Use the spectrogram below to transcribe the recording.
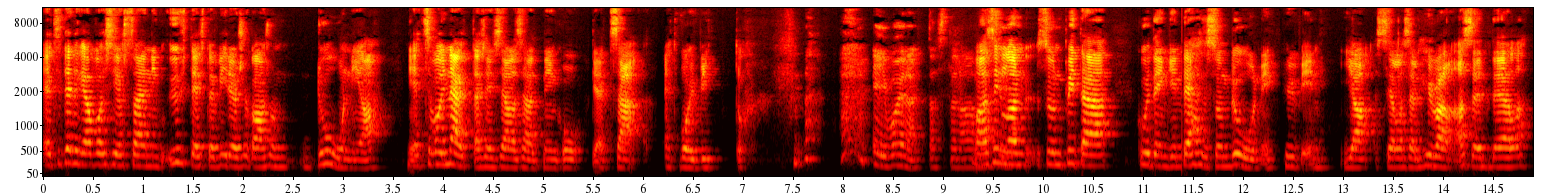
että sitten tietenkään voisi jossain niin yhteistyövideossa, joka on sun duunia, niin että se voi näyttää sen sellaiselta, niin kuin, että sä et voi vittu. Ei voi näyttää sitä Vaan silloin sun pitää kuitenkin tehdä se sun duuni hyvin ja sellaisella hyvällä asenteella.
